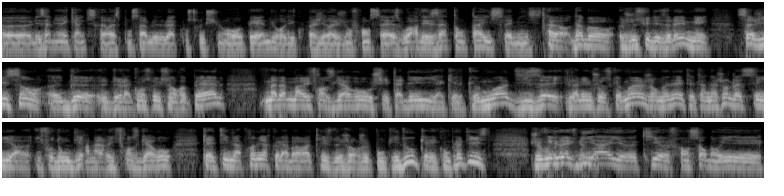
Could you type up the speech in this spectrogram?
les Américains qui seraient responsables de la construction européenne, du redécoupage des régions françaises, voire des attentats islamistes. Alors d'abord, je suis désolé, mais s'agissant de, la construction européenne, Madame Marie-France Garot, chez Tadi, il y a quelques mois, disait la même chose que moi, Jean Monnet était un agent de la CIA. Il faut donc dire à Marie-France Garot qui a été la première collaboratrice de Georges Pompidou, qu'elle est complotiste. Je Et le FBI euh, qui euh, ferait en sorte d'envoyer des,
